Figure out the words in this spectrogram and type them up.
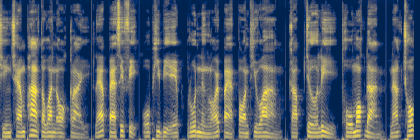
ชิงแชมป์ภาคตะวันออกไกล และแปซิฟิก OPBF รุ่น 108 ปอนด์ที่ว่าง กับเจอรี่ โทมอกดันนักชก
